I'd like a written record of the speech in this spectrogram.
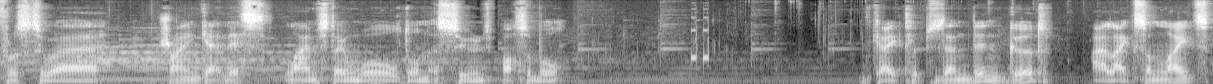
for us to uh, try and get this limestone wall done as soon as possible. Okay, eclipse is ending. Good. I like sunlight.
